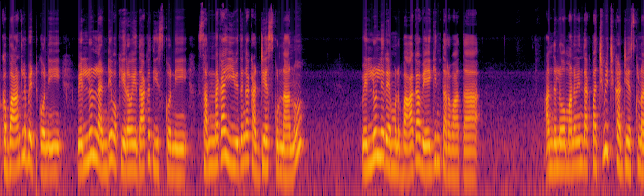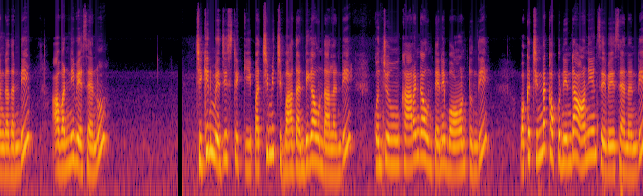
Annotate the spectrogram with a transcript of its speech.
ఒక బాంట్లో పెట్టుకొని వెల్లుల్లండి ఒక ఇరవై దాకా తీసుకొని సన్నగా ఈ విధంగా కట్ చేసుకున్నాను. వెల్లుల్లి రెమ్మలు బాగా వేగిన తర్వాత అందులో మనం ఇందాక పచ్చిమిర్చి కట్ చేసుకున్నాం కదండి అవన్నీ వేసాను. చికెన్ మెజిస్టిక్కి పచ్చిమిర్చి బాగా దండిగా ఉండాలండి కొంచెం కారంగా ఉంటేనే బాగుంటుంది. ఒక చిన్న కప్పు నిండా ఆనియన్స్ వేసానండి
